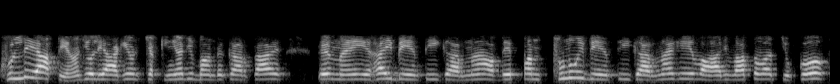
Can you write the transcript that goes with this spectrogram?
ਖੁੱਲੇ ਹਾਤਿਆਂ 'ਚੋਂ ਲਿਆ ਕੇ ਹੁਣ ਚੱਕੀਆਂ 'ਚ ਬੰਦ ਕਰਤਾ ਤੇ ਮੈਂ ਇਹ ਹੀ ਬੇਨਤੀ ਕਰਨਾ, ਆਪਦੇ ਪੰਥ ਨੂੰ ਹੀ ਬੇਨਤੀ ਕਰਨਾ ਕਿ ਆਵਾਜ਼ ਵੱਧ ਤੋਂ ਵੱਧ ਚੁੱਕੋ।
